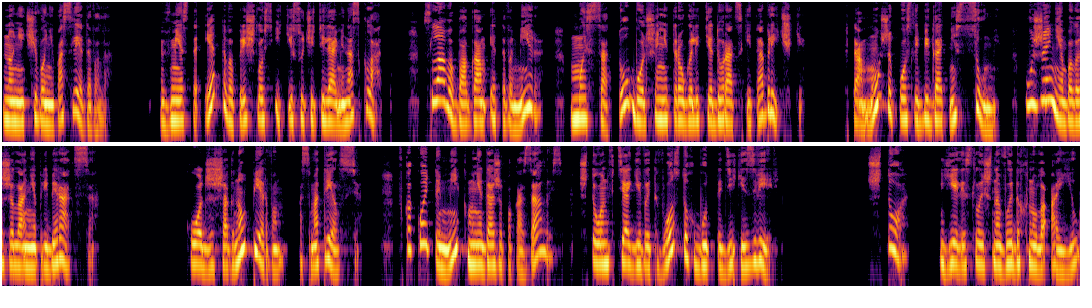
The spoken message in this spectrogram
но ничего не последовало. Вместо этого пришлось идти с учителями на склад. Слава богам этого мира, мы с Сату больше не трогали те дурацкие таблички. К тому же после бегать не с Цуми уже не было желания прибираться. Коджи шагнул первым, осмотрелся. В какой-то миг мне даже показалось, что он втягивает воздух, будто дикий зверь. «Что?» — еле слышно выдохнула Аю,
